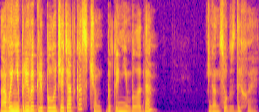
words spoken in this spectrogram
А вы не привыкли получать отказ в чем бы то ни было, да? Гонсок вздыхает.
